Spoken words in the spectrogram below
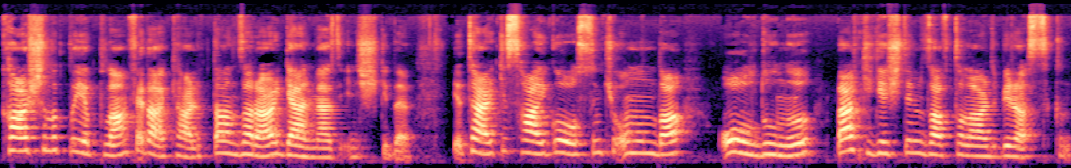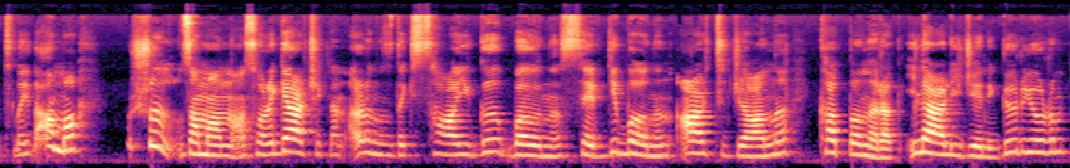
Karşılıklı yapılan fedakarlıktan zarar gelmez ilişkide. Yeter ki saygı olsun ki onun da olduğunu belki geçtiğimiz haftalarda biraz sıkıntılıydı ama şu zamandan sonra gerçekten aranızdaki saygı bağının, sevgi bağının artacağını, katlanarak ilerleyeceğini görüyorum.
